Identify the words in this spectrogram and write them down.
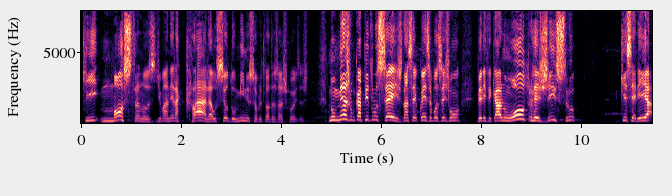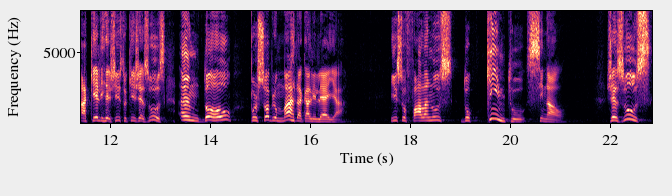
que mostra-nos de maneira clara o seu domínio sobre todas as coisas. No mesmo capítulo 6, na sequência, vocês vão verificar um outro registro, que seria aquele registro que Jesus andou por sobre o mar da Galileia. Isso fala-nos do quinto sinal. Jesus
